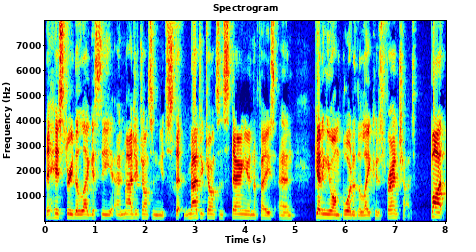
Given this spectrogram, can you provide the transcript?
the history, the legacy, and Magic Johnson, st- Magic Johnson staring you in the face and getting you on board of the Lakers franchise. But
